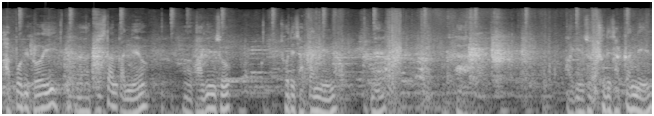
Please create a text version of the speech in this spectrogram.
화법이 거의 어, 비슷한 것 같네요. 어, 박인숙 초대 작가님. 네. 아, 박인숙 초대 작가님.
